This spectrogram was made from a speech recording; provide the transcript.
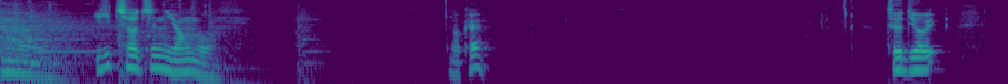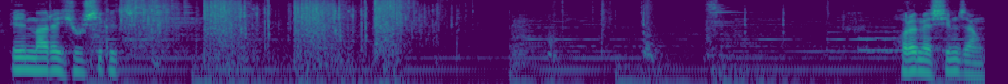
음, 잊혀진 영모. 오케이. 드디어 일말의 휴식을 지- 얼음의 심장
